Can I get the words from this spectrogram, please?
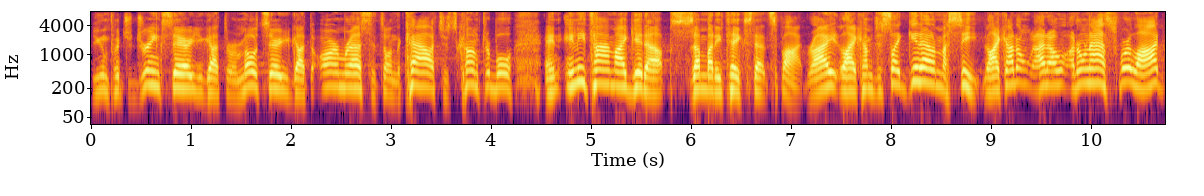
You can put your drinks there. You got the remotes there. You got the armrest. It's on the couch. It's comfortable. And anytime I get up, somebody takes that spot. Right? Like I'm just like, get out of my seat. Like I don't, I don't, I don't ask for a lot.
